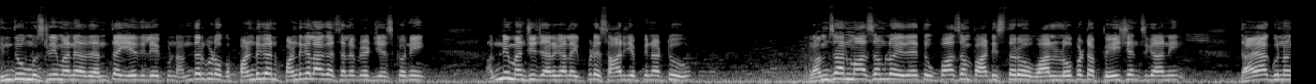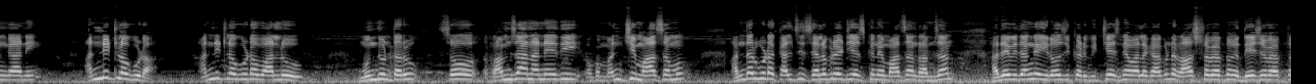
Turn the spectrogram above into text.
హిందూ ముస్లిం అనేది అదంతా ఏది లేకుండా అందరు కూడా ఒక పండుగను పండుగలాగా సెలబ్రేట్ చేసుకొని అన్నీ మంచి జరగాల. ఇప్పుడే సార్ చెప్పినట్టు రంజాన్ మాసంలో ఏదైతే ఉపవాసం పాటిస్తారో వాళ్ళ లోపల పేషెన్స్ కానీ దయాగుణం కానీ اینٹ اینٹ و سو رمزانس کل سے سیلبرٹ جیسے رمزان ادے یہ چیزیں والے کا رشتہ دشوت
